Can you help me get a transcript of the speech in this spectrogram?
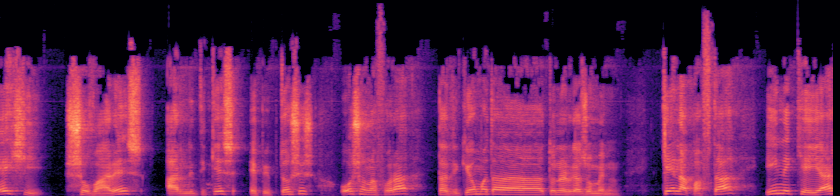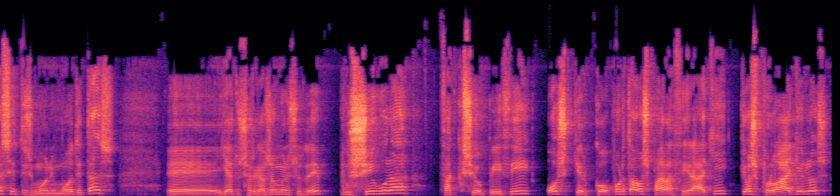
έχει σοβαρές αρνητικές επιπτώσεις όσον αφορά τα δικαιώματα των εργαζομένων. Και ένα από αυτά είναι και η άρση της μονιμότητας ε, για τους εργαζόμενους του ΔΕΗ που σίγουρα θα αξιοποιηθεί ως κερκόπορτα, ως παραθυράκι και ως προάγγελος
